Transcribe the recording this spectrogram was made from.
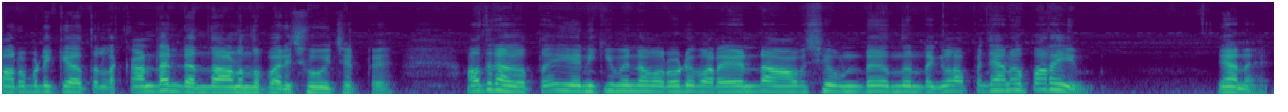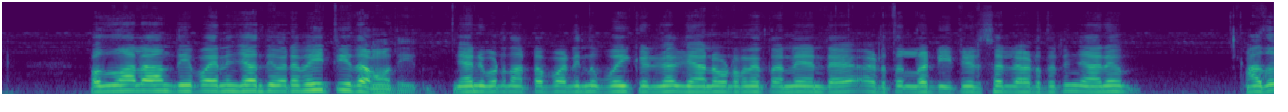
മറുപടിക്കകത്തുള്ള കണ്ടന്റ് എന്താണെന്ന് പരിശോധിച്ചിട്ട് അതിനകത്ത് എനിക്ക് പിന്നെ മറുപടി പറയേണ്ട ആവശ്യമുണ്ട് എന്നുണ്ടെങ്കിൽ അപ്പം ഞാൻ പറയും. ഞാൻ പതിനാലാം തീയതി പതിനഞ്ചാം തീയതി വരെ വെയിറ്റ് ചെയ്താൽ മതി. ഞാനിവിടെ നട്ടപ്പാടിയിൽ നിന്ന് പോയി കഴിഞ്ഞാൽ ഞാൻ ഉടനെ തന്നെ എന്റെ അടുത്തുള്ള ഡീറ്റെയിൽസ് എല്ലാം എടുത്തിട്ട് ഞാൻ അത്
